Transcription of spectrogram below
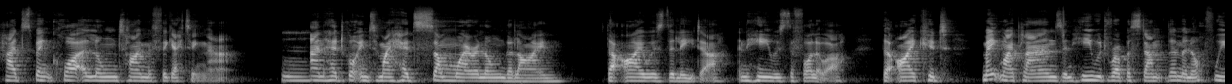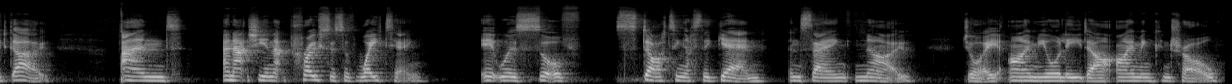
had spent quite a long time of forgetting that mm. and had got into my head somewhere along the line that I was the leader and he was the follower, that I could make my plans and he would rubber stamp them and off we'd go. And and actually in that process of waiting, it was sort of starting us again and saying, No, Joy, I'm your leader, I'm in control.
